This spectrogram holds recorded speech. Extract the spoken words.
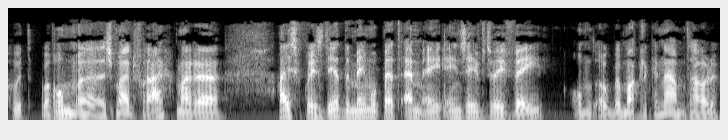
Goed, waarom eh, is mij de vraag. Maar eh, hij is gepresenteerd, de MemoPad ME172V, om het ook bij makkelijke naam te houden.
